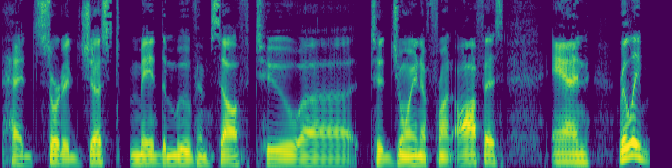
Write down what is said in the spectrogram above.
had sort of just made the move himself to uh, to join a front office, and really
